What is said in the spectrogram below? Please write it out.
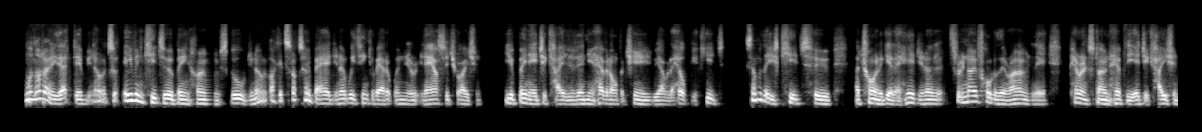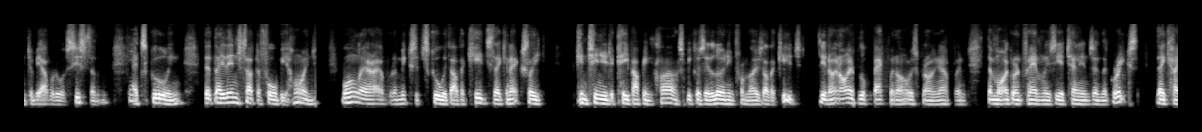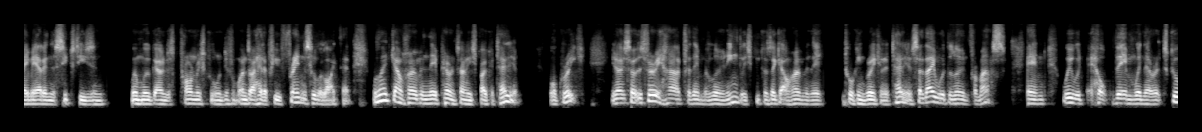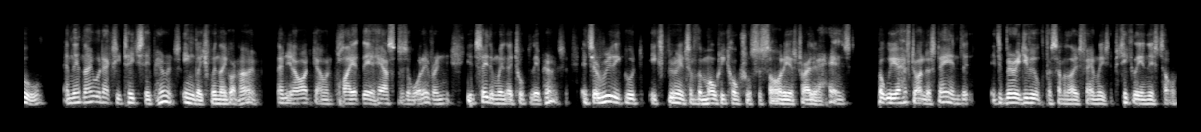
Well, not only that, Deb, you know, it's even kids who are being homeschooled, you know, like it's not so bad. You know, we think about it when you're in our situation. You've been educated and you have an opportunity to be able to help your kids some of these kids who are trying to get ahead, you know, through no fault of their own, their parents don't have the education to be able to assist them yeah. at schooling, that they then start to fall behind. While they're able to mix at school with other kids, they can actually continue to keep up in class because they're learning from those other kids. You know, and I look back when I was growing up and the migrant families, the Italians and the Greeks, they came out in the 60s and when we were going to primary school and different ones, I had a few friends who were like that. Well, they'd go home and their parents only spoke Italian or Greek, you know, so it was very hard for them to learn English because they go home and they're talking Greek and Italian. So they would learn from us and we would help them when they were at school. And then they would actually teach their parents English when they got home. And, you know, I'd go and play at their houses or whatever, and you'd see them when they talk to their parents. It's a really good experience of the multicultural society Australia has but we have to understand that it's very difficult for some of those families, particularly in this time.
